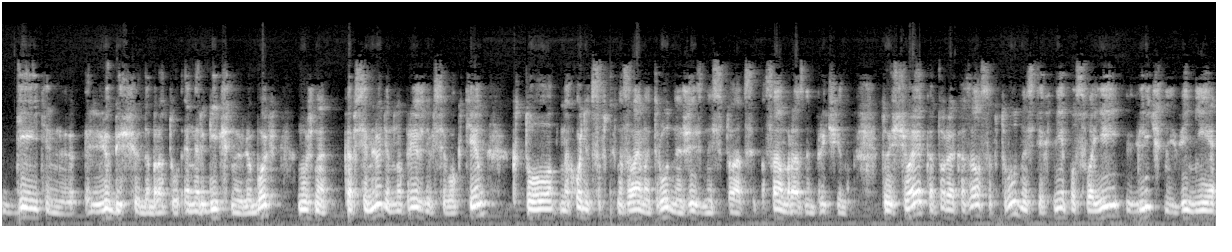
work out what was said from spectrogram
деятельную, любящую доброту, энергичную любовь нужно ко всем людям, но прежде всего к тем, кто находится в так называемой трудной жизненной ситуации по самым разным причинам. То есть человек, который оказался в трудностях не по своей личной вине,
